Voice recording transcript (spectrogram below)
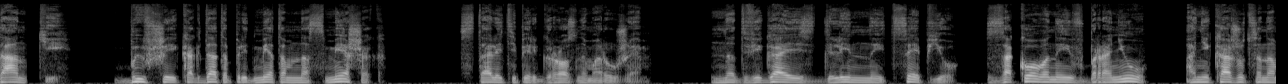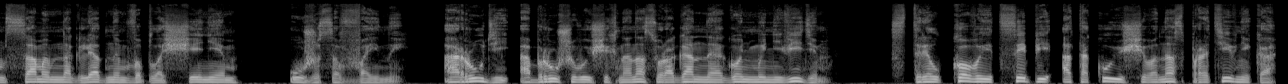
Танки, бывшие когда-то предметом насмешек, стали теперь грозным оружием. Надвигаясь длинной цепью, закованные в броню, они кажутся нам самым наглядным воплощением ужасов войны. Орудий, обрушивающих на нас ураганный огонь, мы не видим. Стрелковые цепи атакующего нас противника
